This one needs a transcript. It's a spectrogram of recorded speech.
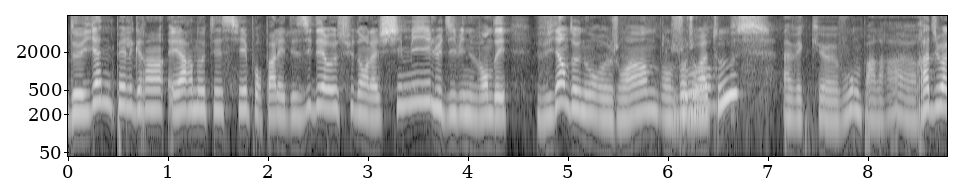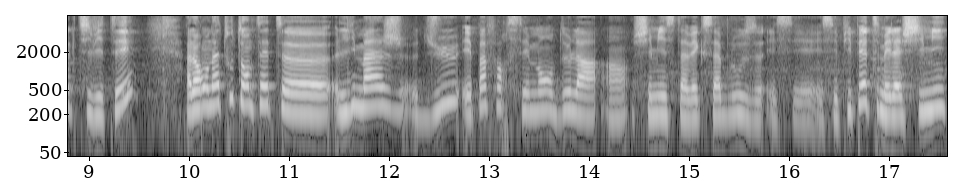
de Yann Pellegrin et Arnaud Tessier pour parler des idées reçues dans la chimie. Ludivine Vendée vient de nous rejoindre. Bonjour, Bonjour à tous. Avec euh, vous, on parlera radioactivité. Alors, on a tout en tête euh, l'image du, et pas forcément de la, un chimiste avec sa blouse et ses, et ses pipettes, mais la chimie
